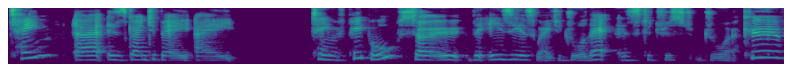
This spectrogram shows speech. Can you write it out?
Team uh, is going to be a team of people, so the easiest way to draw that is to just draw a curve,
